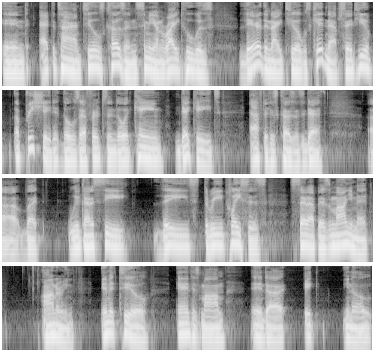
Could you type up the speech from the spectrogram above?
And at the time, Till's cousin, Simeon Wright, who was there the night Till was kidnapped, said he appreciated those efforts, and though it came decades after his cousin's death. Uh, but we're going to see these three places set up as a monument honoring Emmett Till and his mom. And uh, it, you know,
